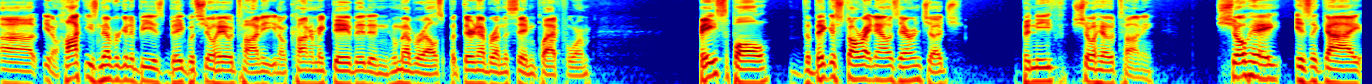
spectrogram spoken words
Uh, you know, hockey's never going to be as big with Shohei Ohtani, you know, Connor McDavid and whomever else, but they're never on the same platform. Baseball, the biggest star right now is Aaron Judge, beneath Shohei Ohtani. Shohei is a guy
